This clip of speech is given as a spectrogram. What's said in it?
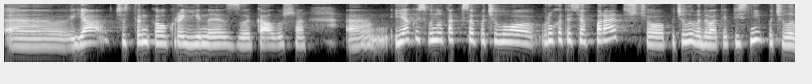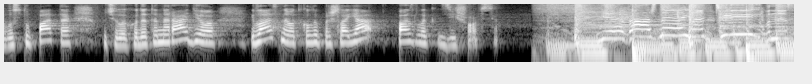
Е, я частинка України з Калуша. Е, і якось воно так все почало рухатися вперед, що почали видавати пісні, почали виступати, почали ходити на радіо. І власне, от коли прийшла я, пазлик зійшовся. Nieważne jak dziwne są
